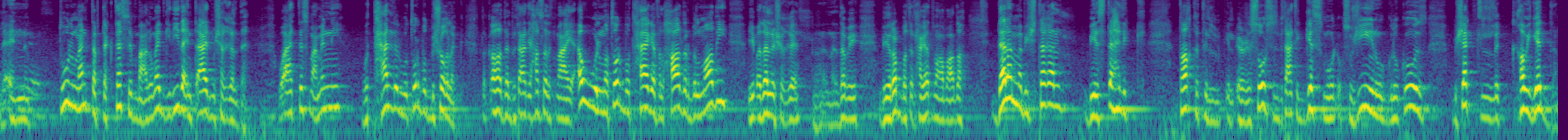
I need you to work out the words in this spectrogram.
لأن طول ما أنت بتكتسب معلومات جديدة أنت قاعد مشغل ده. وقاعد تسمع مني وتحلل وتربط بشغلك. لك آه ده البتاعة دي حصلت معايا. أول ما تربط حاجة في الحاضر بالماضي يبقى ده اللي شغال. ده بي بيربط الحاجات مع بعضها. ده لما بيشتغل بيستهلك طاقة ال resources بتاعت الجسم والأكسجين والجلوكوز بشكل قوي جدا.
